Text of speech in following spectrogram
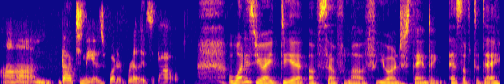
Um, that to me is what it really is about. What is your idea of self love, your understanding as of today?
